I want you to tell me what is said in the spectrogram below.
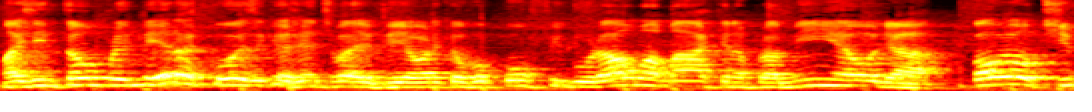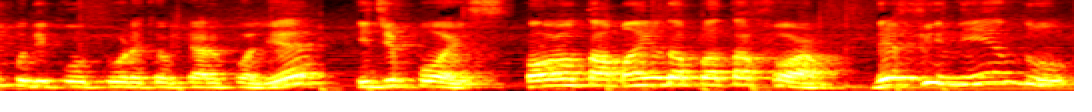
Mas então, a primeira coisa que a gente vai ver a hora que eu vou configurar uma máquina para mim é olhar qual é o tipo de cultura que eu quero colher e depois qual é o tamanho da plataforma. Definindo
